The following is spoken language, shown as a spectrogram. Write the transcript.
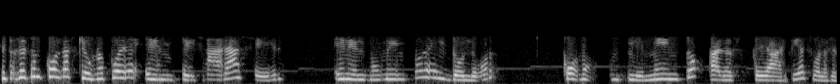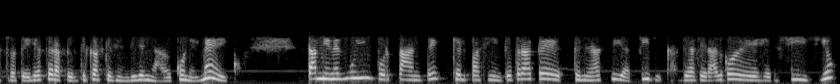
Entonces son cosas que uno puede empezar a hacer en el momento del dolor como complemento a las terapias o a las estrategias terapéuticas que se han diseñado con el médico. También es muy importante que el paciente trate de tener actividad física, de hacer algo de ejercicio,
